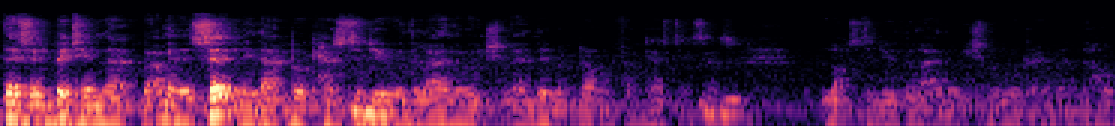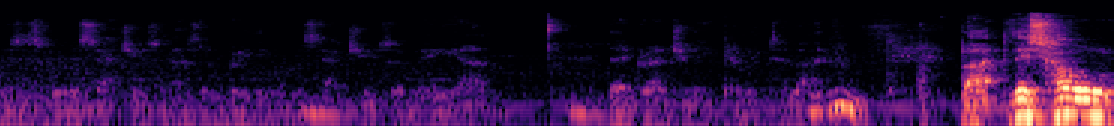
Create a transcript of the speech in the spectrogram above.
there's a bit in that, but I mean, it's certainly that book has to do mm-hmm. with the Lion, the Witch, and the, the MacDonald Phantastes has mm-hmm. lots to do with the Lion, the Witch, and the Wardrobe, and the whole business of all the statues and Aslan breathing on the mm-hmm. statues and the um, they're gradually coming to life. But this whole,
